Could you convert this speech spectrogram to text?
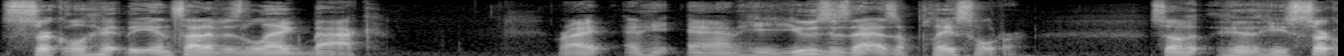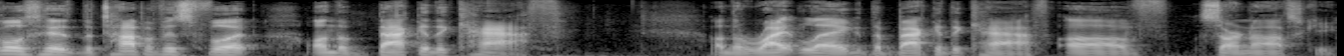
circle hit the inside of his leg back, right? And he and he uses that as a placeholder. So he, he circles his the top of his foot on the back of the calf on the right leg, the back of the calf of Sarnavskiy.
